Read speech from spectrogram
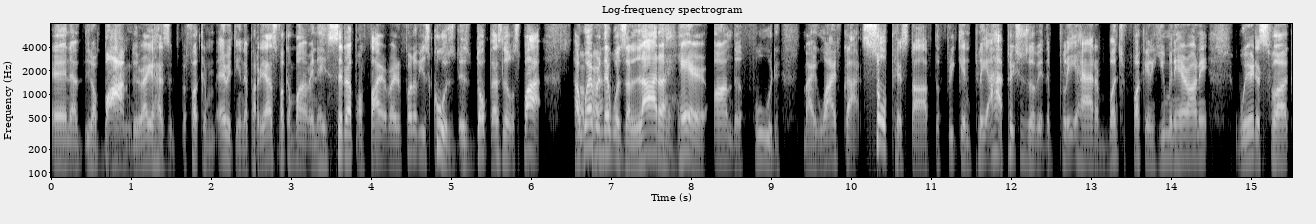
and uh, you know, bomb, dude. Right? It has fucking everything. The parrilladas fucking bomb, and they sit up on fire right in front of you. It's cool. It's, it's dope ass little spot. However, Okay. there was a lot of hair on the food. My wife got so pissed off. The freaking plate. I have pictures of it. The plate had a bunch of fucking human hair on it. Weird as fuck.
